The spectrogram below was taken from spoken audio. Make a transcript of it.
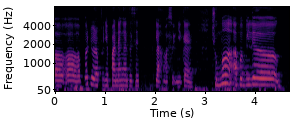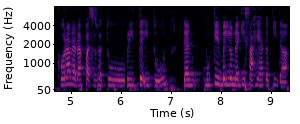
uh, uh, apa dia orang punya pandangan tersendiri lah maksudnya kan. Cuma apabila korang dah dapat sesuatu berita itu dan mungkin belum lagi sahih atau tidak,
